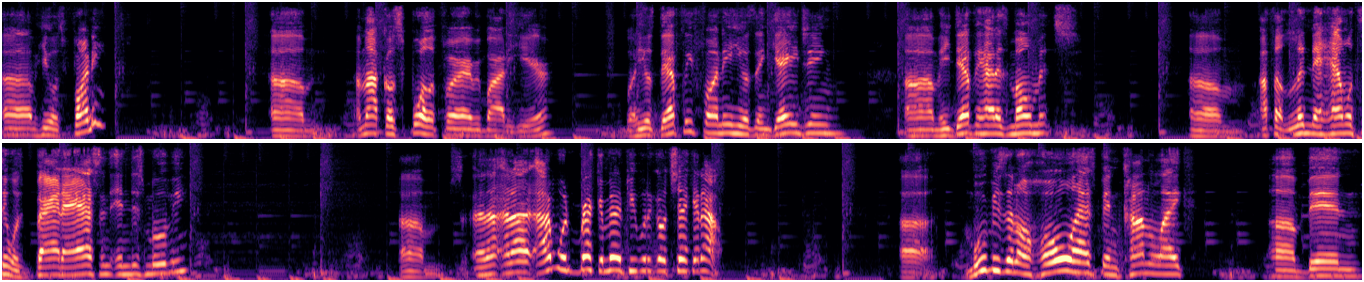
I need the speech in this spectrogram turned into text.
Um, he was funny. Um, I'm not gonna spoil it for everybody here, but he was definitely funny. He was engaging. Um, he definitely had his moments. Um, I thought Linda Hamilton was badass in, in this movie. Um, and I, and I, I would recommend people to go check it out. Uh, movies in a whole has been kind of like uh, been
